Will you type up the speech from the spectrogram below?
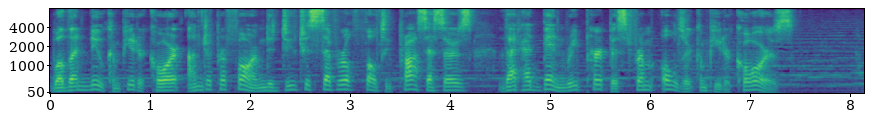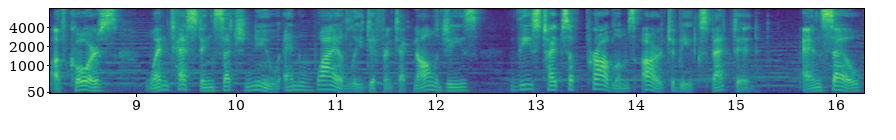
while the new computer core underperformed due to several faulty processors that had been repurposed from older computer cores. Of course, when testing such new and wildly different technologies, these types of problems are to be expected. And so,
